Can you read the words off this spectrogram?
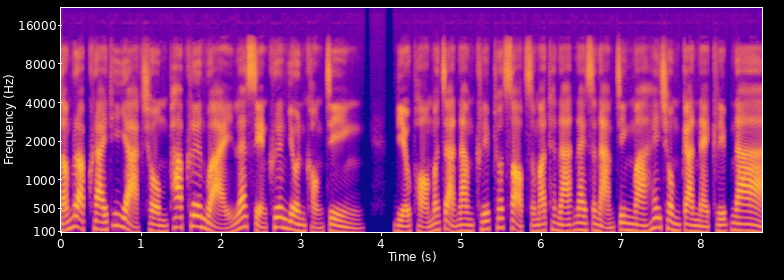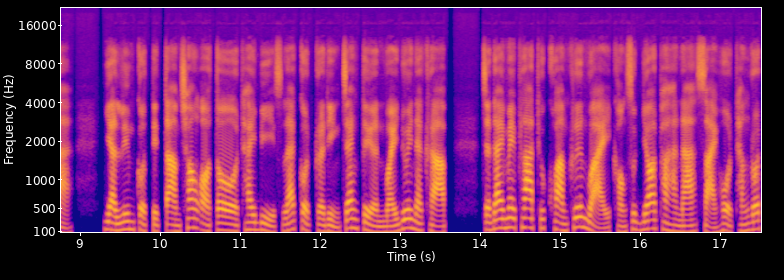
สำหรับใครที่อยากชมภาพเคลื่อนไหวและเสียงเครื่องยนต์ของจริง เดี๋ยวผมมาจะนำคลิปทดสอบสมรรถนะในสนามจริงมาให้ชมกันในคลิปหน้า อย่าลืมกดติดตามช่องออโต้ไทยบีสและกดกระดิ่งแจ้งเตือนไว้ด้วยนะครับ จะได้ไม่พลาดทุกความเคลื่อนไหวของสุดยอดพาหนะสายโหดทั้งรถ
